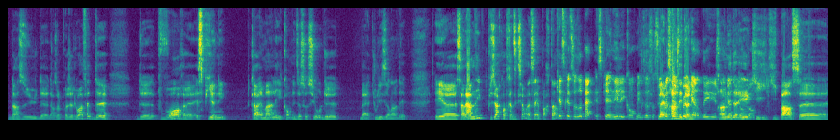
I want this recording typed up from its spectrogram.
dans, une- de- dans un projet de loi, en fait, de, de pouvoir euh, espionner carrément les comptes médias sociaux de ben, tous les Irlandais. Et euh, ça a amené plusieurs contradictions assez importantes. Qu'est-ce que tu veux dire par espionner les comptes médias sociaux? Ben, Parce prendre que je les peux données. regarder... je peux Prendre les données qui, qui, passent, euh,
